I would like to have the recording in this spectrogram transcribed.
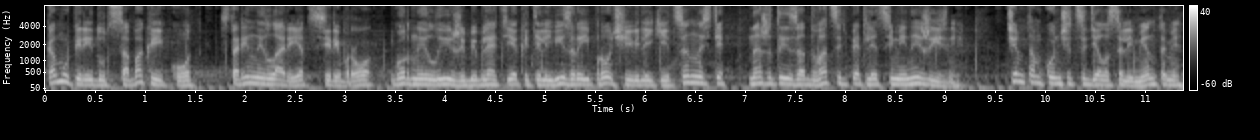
Кому перейдут собака и кот, старинный ларец, серебро, горные лыжи, библиотека, телевизоры и прочие великие ценности, нажитые за 25 лет семейной жизни? Чем там кончится дело с алиментами?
